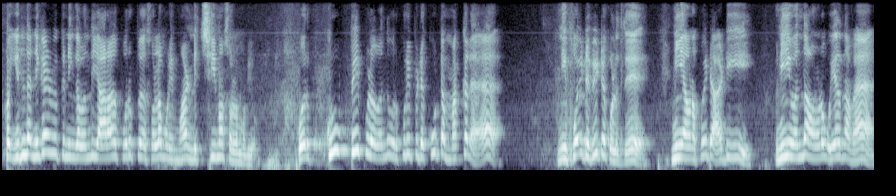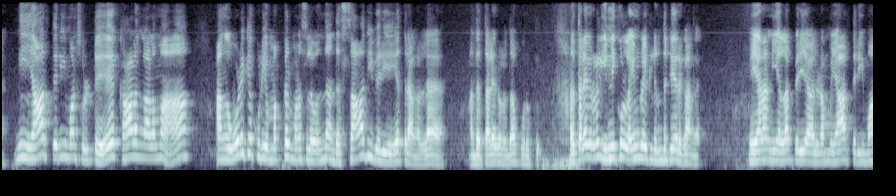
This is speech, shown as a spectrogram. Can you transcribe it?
இப்போ இந்த நிகழ்வுக்கு நீங்க வந்து யாராவது பொறுப்பு சொல்ல முடியுமா? நிச்சயமா சொல்ல முடியும். ஒரு குரூப் பீப்புளை வந்து ஒரு குறிப்பிட்ட கூட்ட மக்களை நீ போயிட்டு வீட்டை கொளுத்து. நீ அவனை போயிட்டு அடி. நீ வந்து அவனோட உயர்ந்தவன். நீ யார் தெரியுமான்னு சொல்லிட்டு காலங்காலமா அங்க உழைக்கக்கூடிய மக்கள் மனசுல வந்து அந்த சாதி வெறியை ஏத்துறாங்கல்ல? அந்த தலைவர்கள் தான் பொறுப்பு. அந்த தலைவர்கள் இன்னைக்கும் லைம்லைட்டில் இருந்துட்டே இருக்காங்க. ஏன்னா நீ எல்லாம் பெரிய ஆள் நம்ம யார் தெரியுமா?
